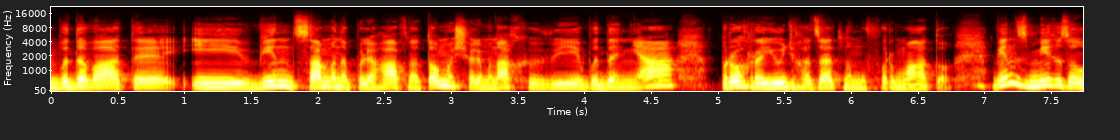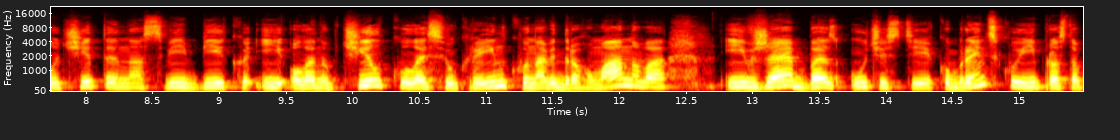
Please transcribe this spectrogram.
видавати. І він саме наполягав на тому, що альманахові видання програють газетному формату. Він зміг залучити на свій бік і Олену Пчілку, Лесю Українку, навіть Драгоманова. І вже без участі Кобринської її просто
